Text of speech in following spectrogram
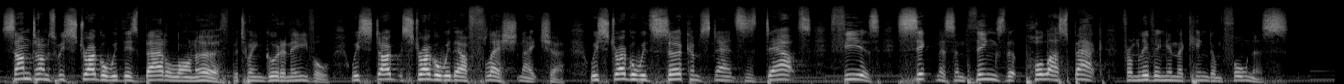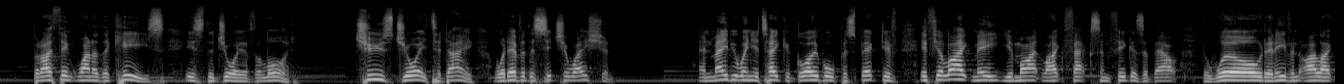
Sometimes we struggle with this battle on earth between good and evil. We struggle with our flesh nature. We struggle with circumstances, doubts, fears, sickness, and things that pull us back from living in the kingdom fullness. But I think one of the keys is the joy of the Lord. Choose joy today, whatever the situation. And maybe when you take a global perspective, if you're like me, you might like facts and figures about the world, and even I like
